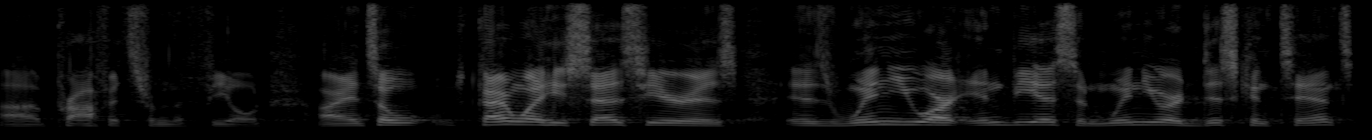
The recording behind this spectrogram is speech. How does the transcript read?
uh, profits from the field. All right, and so kind of what he says here is, is when you are envious and when you are discontent,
